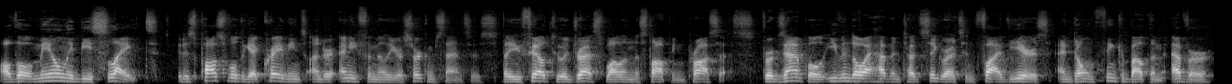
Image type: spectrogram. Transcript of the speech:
although it may only be slight, it is possible to get cravings under any familiar circumstances that you failed to address while in the stopping process. For example, even though I haven't touched cigarettes in five years and don't think about them ever,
